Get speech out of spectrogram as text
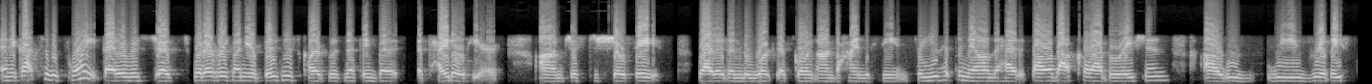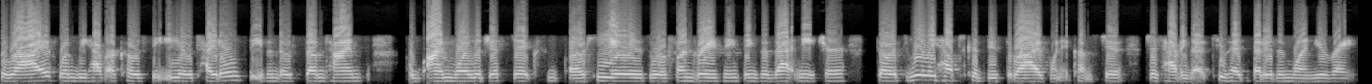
And it got to the point that it was just whatever's on your business card was nothing but a title here, um, just to show face rather than the work that's going on behind the scenes. So you hit the nail on the head. It's all about collaboration. Uh, we we really thrive when we have our co-CEO titles, even though sometimes I'm more logistics or he is or fundraising, things of that nature. So it's really helped Kudzoo thrive when it comes to just having that two heads better than one. You're right.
